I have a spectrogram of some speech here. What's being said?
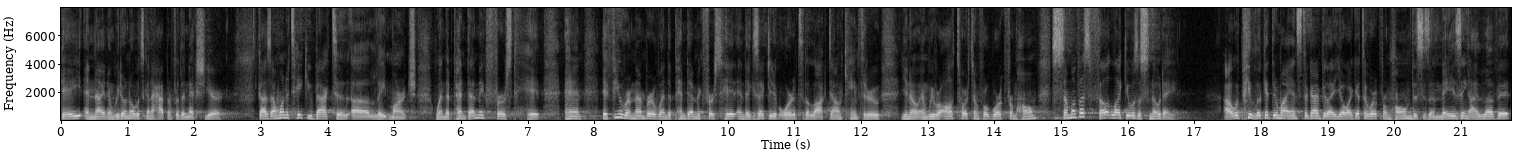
day and night, and we don't know what's going to happen for the next year. Guys, I want to take you back to uh, late March when the pandemic first hit. And if you remember when the pandemic first hit and the executive order to the lockdown came through, you know, and we were all told to work from home, some of us felt like it was a snow day. I would be looking through my Instagram and be like, yo, I get to work from home. This is amazing. I love it.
